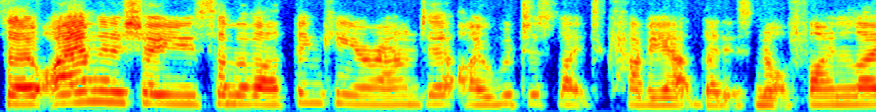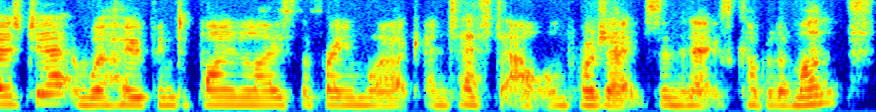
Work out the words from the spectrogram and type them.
So I am going to show you some of our thinking around it. I would just like to caveat that it's not finalised yet and we're hoping to finalise the framework and test it out on projects in the next couple of months.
